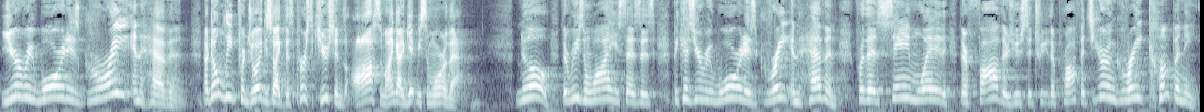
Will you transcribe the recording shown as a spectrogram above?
your reward is great in heaven. Now don't leap for joy because like this persecution is awesome. I got to get me some more of that. No, the reason why he says is because your reward is great in heaven. For the same way their fathers used to treat the prophets, you're in great company.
